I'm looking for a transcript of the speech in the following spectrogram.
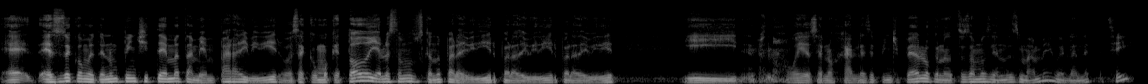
eh, eso se convirtió en un pinche tema también para dividir, o sea, como que todo ya lo estamos buscando para dividir, para dividir, para dividir. Y pues no, güey, o sea, no jale ese pinche pedo. Lo que nosotros estamos haciendo es mame, güey, la neta. Sí.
